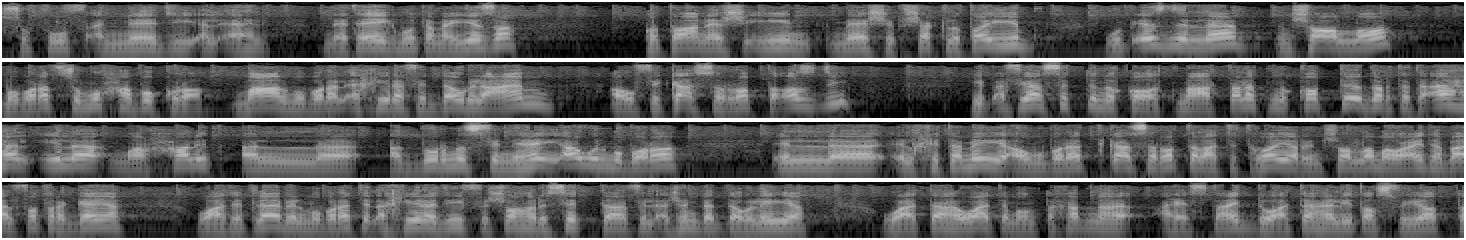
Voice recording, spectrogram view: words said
صفوف النادي الأهلي. نتائج متميزة قطاع ناشئين ماشي بشكل طيب وبإذن الله إن شاء الله مباراة سموحة بكرة مع المباراة الأخيرة في الدوري العام أو في كأس الرابطه قصدي يبقى فيها ست نقاط. مع الثلاث نقاط تقدر تتأهل إلى مرحلة الدور نصف النهائي أو المباراة الختامية أو مباريات كأس الرابطه اللي هتتغير إن شاء الله مواعيدها بقى الفترة الجاية وهتتلعب المباريات الأخيرة دي في شهر 6 في الأجندة الدولية. وقتها وقت منتخبنا هيستعد وقتها لتصفيات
